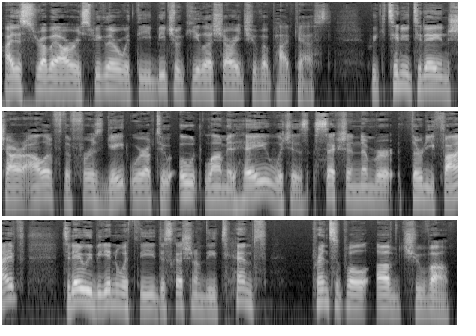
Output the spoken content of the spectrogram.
Hi, this is Rabbi Ari Spiegler with the Bichu Kila Shari Tshuva podcast. We continue today in Shar Aleph, the first gate. We're up to Ot Lamed Hey, which is section number 35. Today we begin with the discussion of the 10th principle of Tshuva.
